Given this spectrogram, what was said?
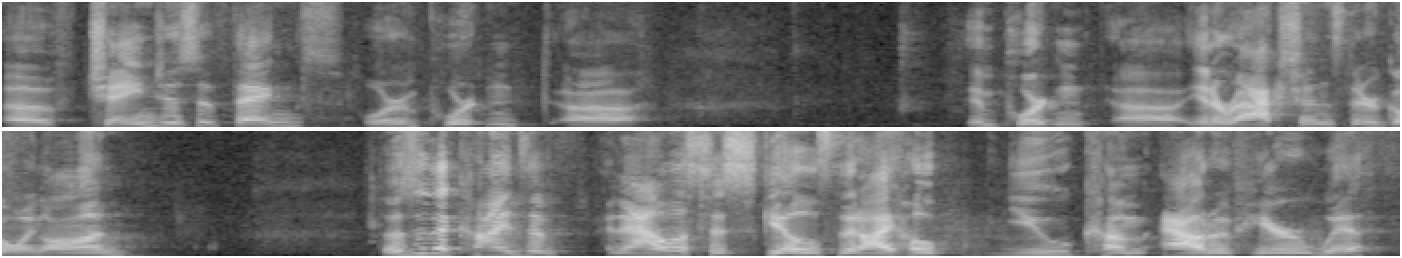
of changes of things or important, uh, important uh, interactions that are going on. those are the kinds of analysis skills that I hope you come out of here with,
